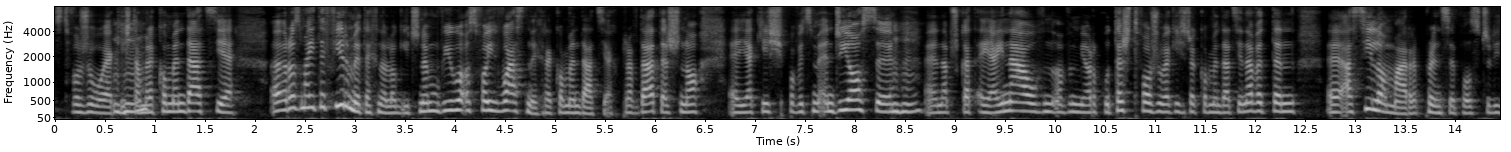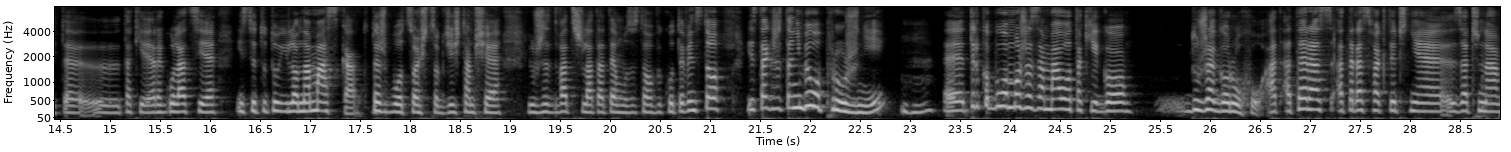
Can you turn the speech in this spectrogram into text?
stworzyło jakieś mhm. tam rekomendacje, e, rozmaite firmy technologiczne mówiły o swoich własnych rekomendacjach, prawda? Też no, e, jakieś powiedzmy NGOsy, mhm. E, na przykład AI Now w Nowym Jorku też tworzył jakieś rekomendacje, nawet ten Asilomar Principles, czyli te takie regulacje Instytutu Ilona Maska, to też było coś, co gdzieś tam się już 2-3 lata temu zostało wykute, więc to jest tak, że to nie było próżni, mhm. tylko było może za mało takiego dużego ruchu, a, a, teraz, a teraz faktycznie zaczyna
